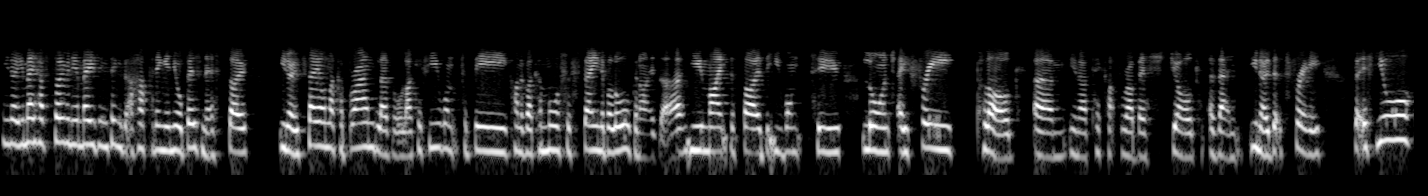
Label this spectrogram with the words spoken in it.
You know you may have so many amazing things that are happening in your business. So you know say on like a brand level like if you want to be kind of like a more sustainable organizer you might decide that you want to launch a free plog, um, you know, pick up rubbish jog event, you know, that's free. But if you're,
